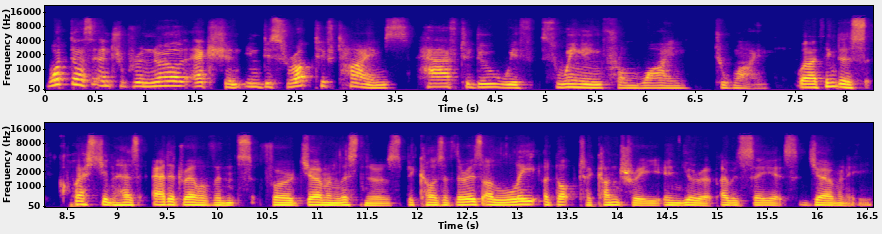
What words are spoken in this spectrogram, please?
what does entrepreneurial action in disruptive times have to do with swinging from wine to wine? Well, I think this question has added relevance for German listeners because if there is a late adopter country in Europe, I would say it's Germany.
